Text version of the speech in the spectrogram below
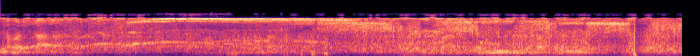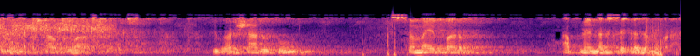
नमस्कार वर्षा ऋतु समय पर अपने नक्शे कदम पर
